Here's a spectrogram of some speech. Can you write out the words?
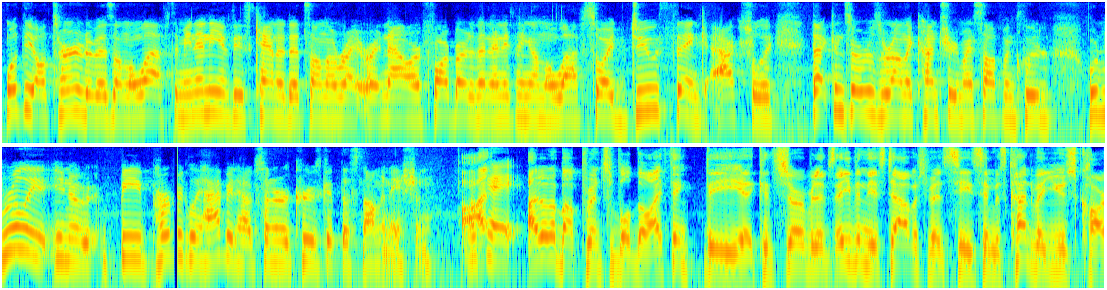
what the alternative is on the left. I mean, any of these candidates on the right right now are far better than anything on the left. So I do think, actually, that conservatives around the country, myself included, would really, you know, be perfectly happy to have Senator Cruz get this nomination. Okay. I, I don't know about principle, though. I think the uh, conservatives, even the establishment, sees him as kind of a used car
